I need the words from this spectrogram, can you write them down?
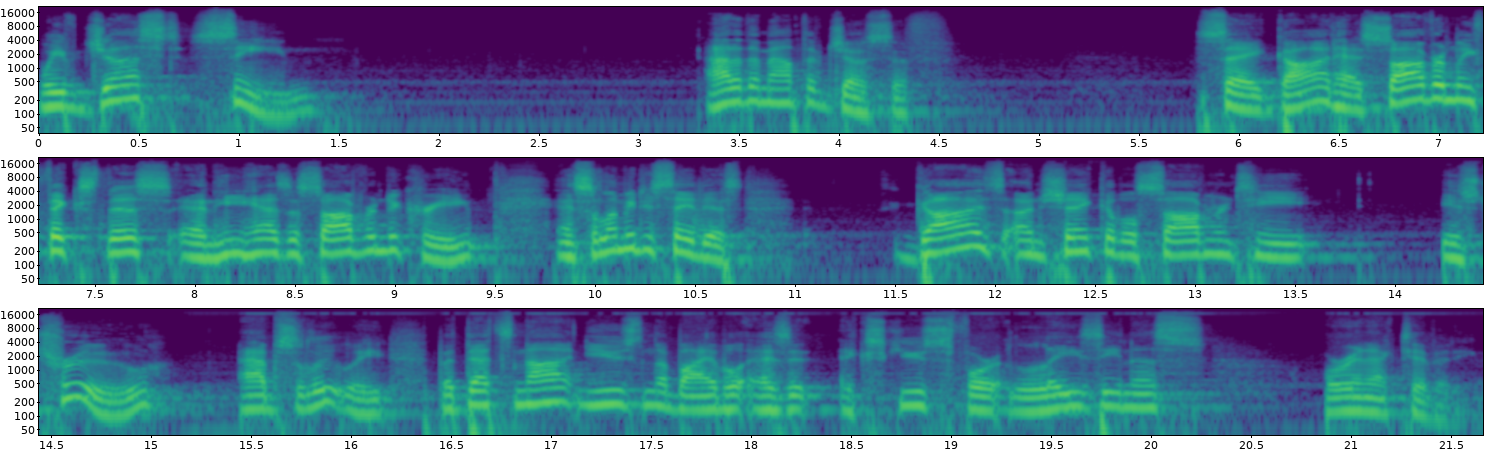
we've just seen out of the mouth of Joseph say, God has sovereignly fixed this and he has a sovereign decree. And so let me just say this God's unshakable sovereignty is true, absolutely, but that's not used in the Bible as an excuse for laziness or inactivity.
